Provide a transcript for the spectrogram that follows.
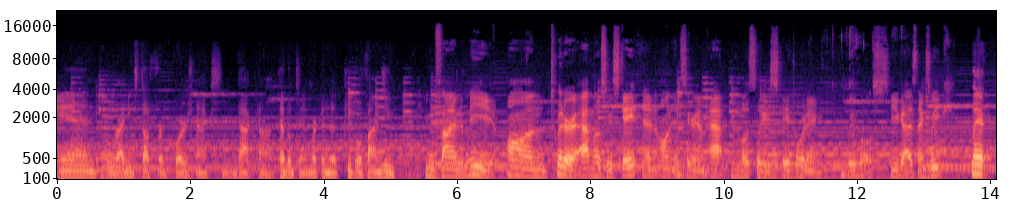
and writing stuff for quartersnacks.com. Templeton, where can the people find you? You can find me on Twitter at mostly skate and on Instagram at mostly skateboarding. We will see you guys next week. Later.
